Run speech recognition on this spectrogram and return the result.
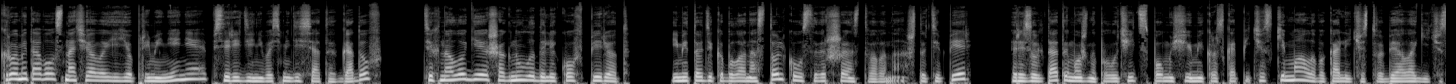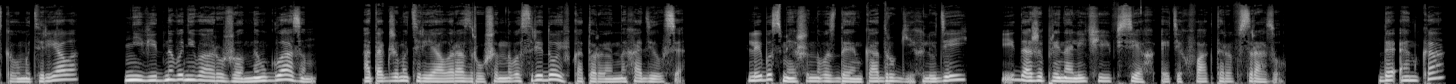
Кроме того, с начала ее применения, в середине 80-х годов, технология шагнула далеко вперед, и методика была настолько усовершенствована, что теперь результаты можно получить с помощью микроскопически малого количества биологического материала, невидного невооруженным глазом, а также материала, разрушенного средой, в которой он находился, либо смешанного с ДНК других людей и даже при наличии всех этих факторов сразу. ДНК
